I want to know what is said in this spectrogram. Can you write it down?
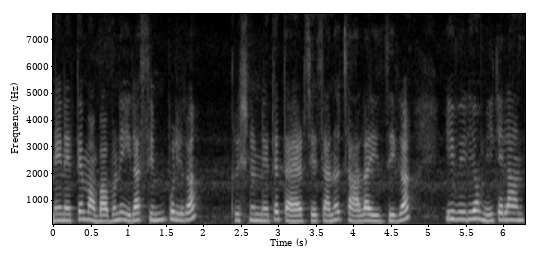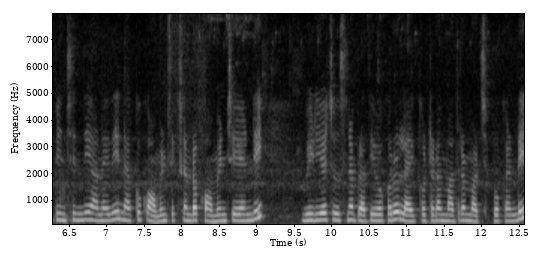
నేనైతే మా బాబుని ఇలా సింపుల్గా కృష్ణుని అయితే తయారు చేశాను. చాలా ఈజీగా. ఈ వీడియో మీకు ఎలా అనిపించింది అనేది నాకు కామెంట్ సెక్షన్లో కామెంట్ చేయండి. వీడియో చూసిన ప్రతి ఒక్కరూ లైక్ కొట్టడం మాత్రం మర్చిపోకండి.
